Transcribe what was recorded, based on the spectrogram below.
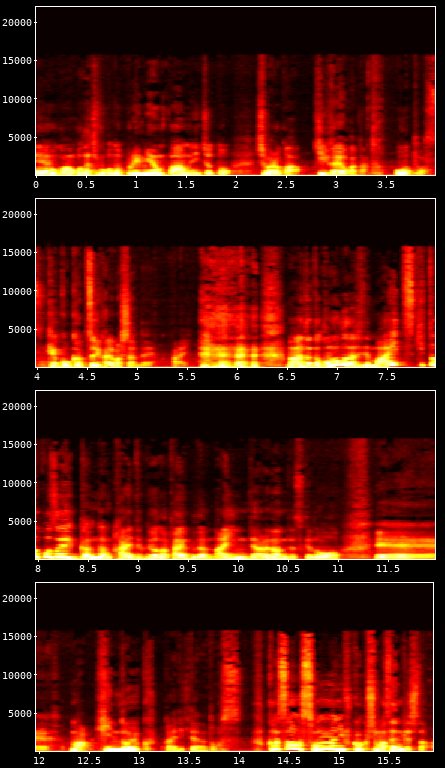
えー、他の子たちもこのプレミアムパームにちょっとしばらくは切り替えようかなと思ってます。結構がっつり買いましたんで、はい。まあ、ちょっとこの子たちで毎月床材ガンガン変えていくようなタイプではないんであれなんですけど、えー、まあ、頻度よく変えていきたいなと思います。深さはそんなに深くしませんでした。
